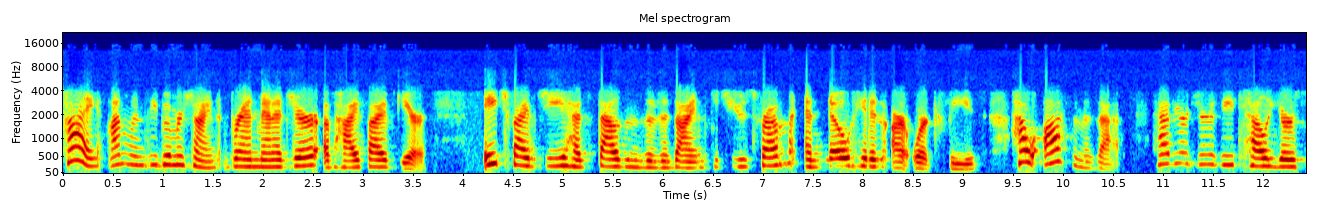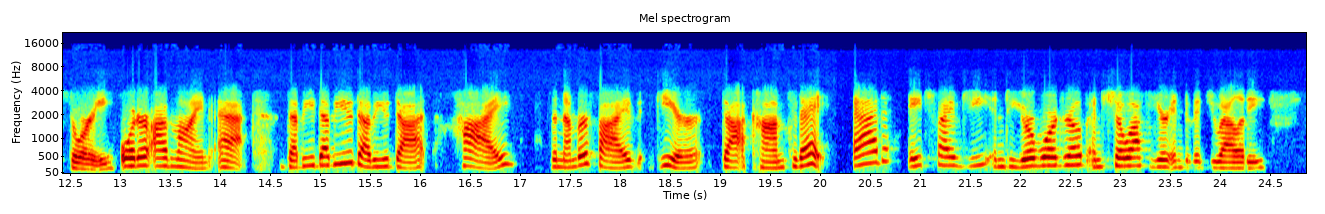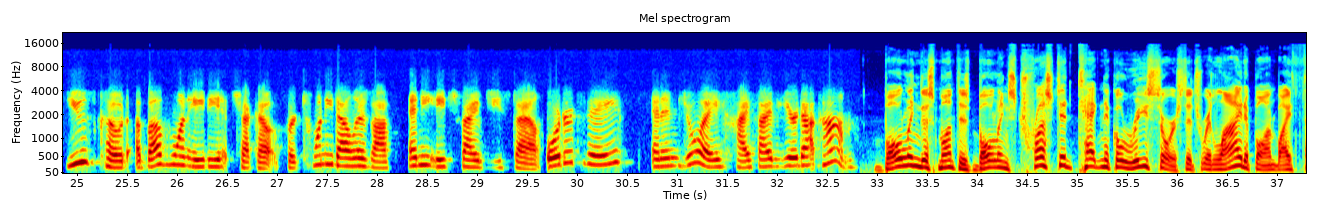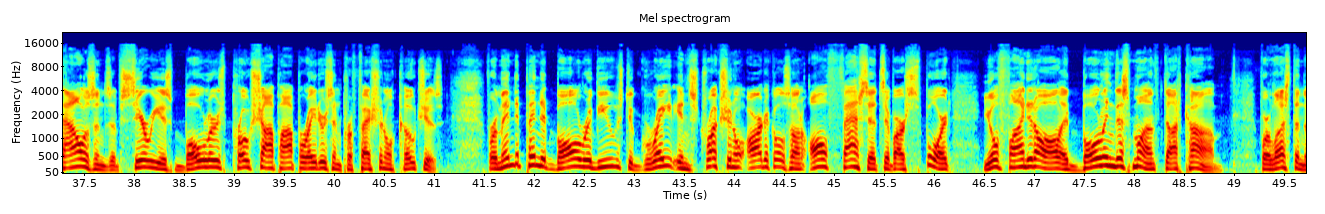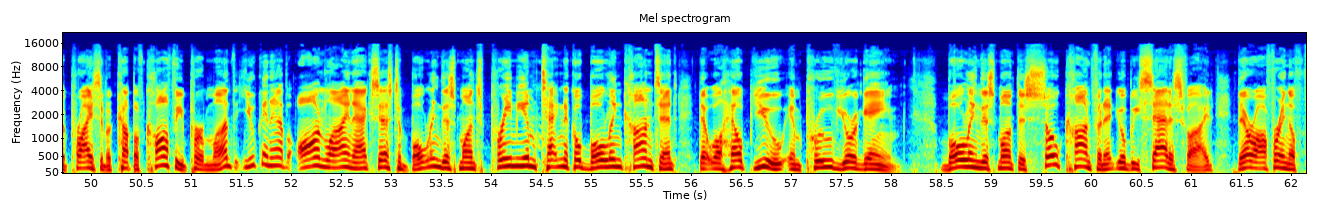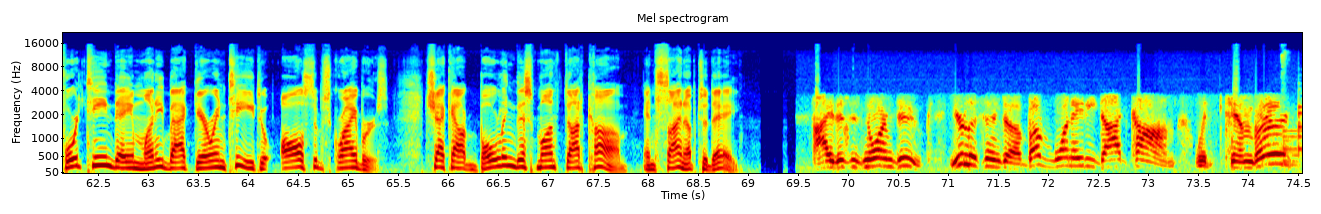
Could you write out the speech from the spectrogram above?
Hi, I'm Lindsay Boomershine, brand manager of High Five Gear. H5G has thousands of designs to choose from and no hidden artwork fees. How awesome is that? Have your jersey tell your story. Order online at www.high, the number 5, gear.com today. Add H5G into your wardrobe and show off your individuality. Use code above 180 at checkout for $20 off any H5G style. Order today and enjoy highfivegear.com. Bowling this month is bowling's trusted technical resource that's relied upon by thousands of serious bowlers, pro shop operators, and professional coaches. From independent ball reviews to great instructional articles on all facets of our sport, you'll find it all at bowlingthismonth.com. For less than the price of a cup of coffee per month, you can have online access to Bowling This Month's premium technical bowling content that will help you improve your game. Bowling this month is so confident you'll be satisfied, they're offering a 14 day money back guarantee to all subscribers. Check out bowlingthismonth.com and sign up today. Hi, this is Norm Duke. You're listening to Above180.com with Tim Berg.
